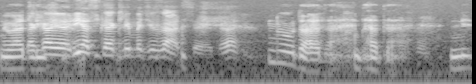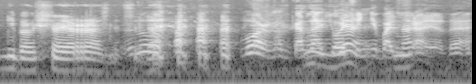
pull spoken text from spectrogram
Ну, отлично. Такая резкая акклиматизация, да? Ну, да, да, да, да. Небольшая разница, Ну, да. можно сказать, Ну, я очень небольшая, да.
